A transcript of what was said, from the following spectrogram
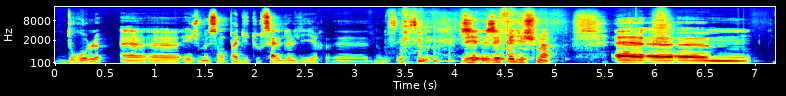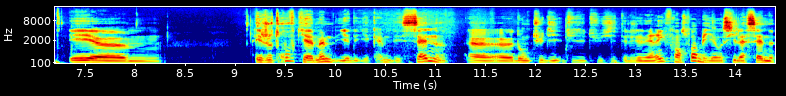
drôle euh, et je me sens pas du tout sale de le dire. euh, donc j'ai fait du chemin. Euh, et, et je trouve qu'il y a même il y a, des- il y a quand même des scènes. euh, donc tu, dis, tu, tu citais le générique, François, mais il y a aussi la scène,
